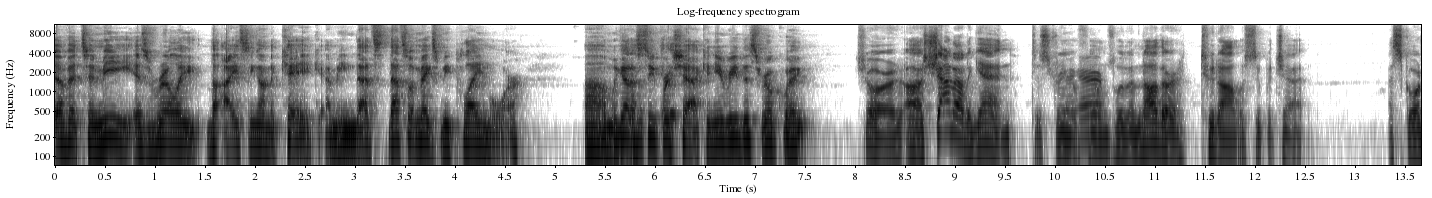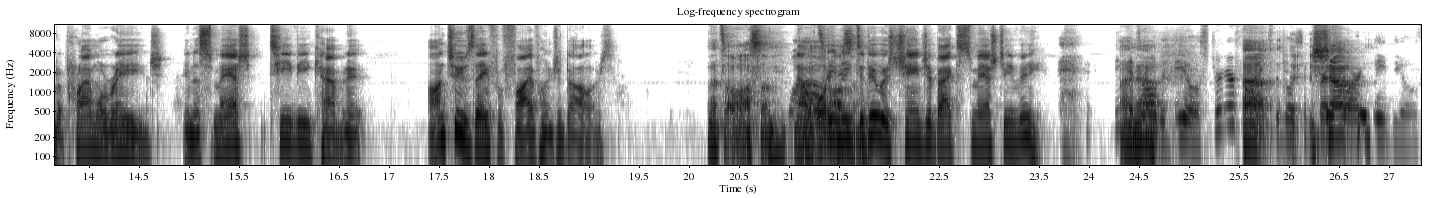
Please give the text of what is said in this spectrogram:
of it to me is really the icing on the cake. I mean, that's that's what makes me play more. Um, we got a super chat. Can you read this real quick? Sure. Uh, shout out again to Stringer, Stringer. Films with another $2 super chat. I scored a Primal Rage in a Smash TV cabinet on Tuesday for $500. That's awesome. Wow. Now, That's all you awesome. need to do is change it back to Smash TV. He gets all the deals. Stringer finds uh, the most incredible shout, arcade deals.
